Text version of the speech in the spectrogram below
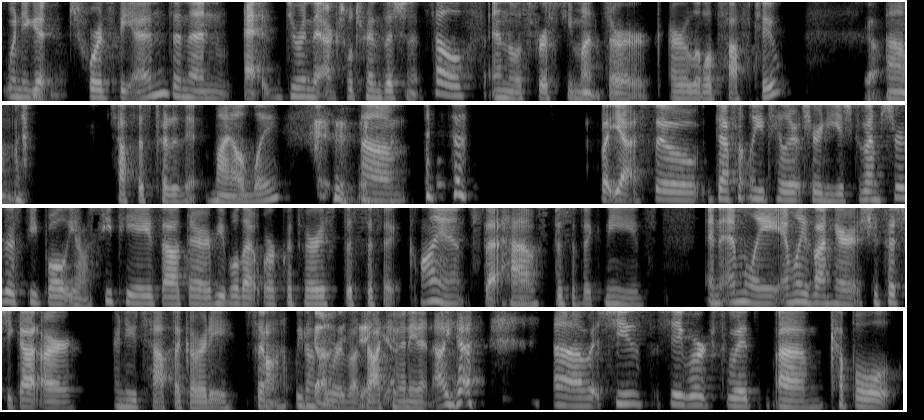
when you get mm-hmm. towards the end and then at, during the actual transition itself and those first few months are are a little tough too. Yeah. Um tough is putting it mildly. um but yeah, so definitely tailor it to your niche because I'm sure there's people, you know, CPAs out there, people that work with very specific clients that have specific needs. And Emily, Emily's on here. She says she got our our new topic already, so don't, we don't have to worry about documenting it now. Yeah, um, she's she works with um, couple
